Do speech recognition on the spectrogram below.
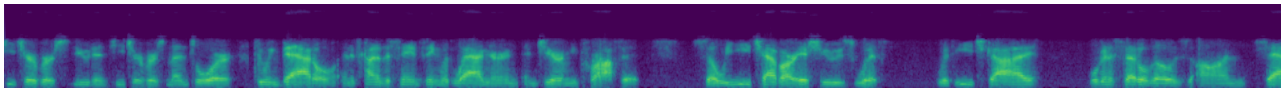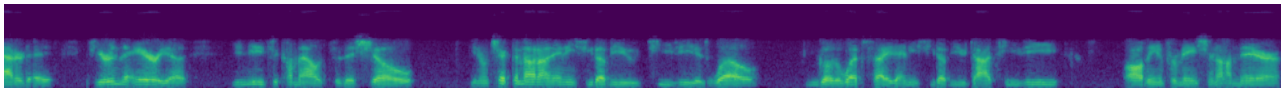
teacher versus student, teacher versus mentor, doing battle, and it's kind of the same thing with Wagner and, and Jeremy Prophet. So we each have our issues with with each guy. We're going to settle those on Saturday. If you're in the area, you need to come out to this show. You know, check them out on NECW TV as well. You can go to the website necw.tv, all the information on there,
